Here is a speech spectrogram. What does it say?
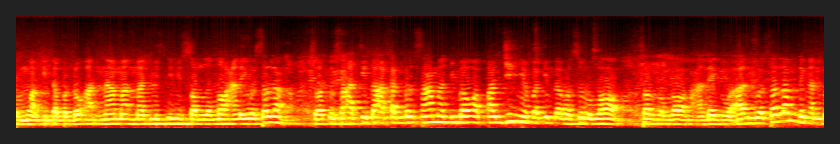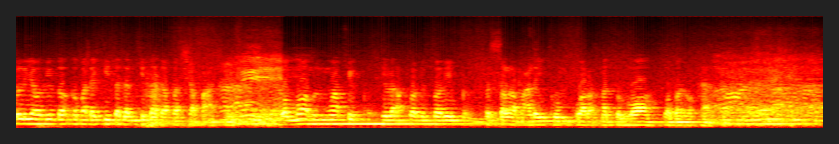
semua kita berdoa nama majlis ini sallallahu alaihi wasallam suatu saat kita akan bersama di bawah panjinya baginda Rasulullah sallallahu alaihi wasallam dengan beliau ridho kepada kita dan kita dapat syafaat. Wallahul muwaffiq ila aqwamit thariq. Wassalamualaikum warahmatullahi wabarakatuh.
